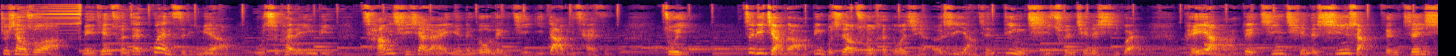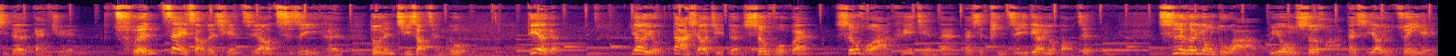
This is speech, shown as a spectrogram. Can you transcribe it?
就像说啊，每天存在罐子里面啊，五十块的硬币，长期下来也能够累积一大笔财富。注意。这里讲的啊，并不是要存很多钱，而是养成定期存钱的习惯，培养啊对金钱的欣赏跟珍惜的感觉。存再少的钱，只要持之以恒，都能积少成多。第二个，要有大小姐的生活观，生活啊可以简单，但是品质一定要有保证。吃喝用度啊不用奢华，但是要有尊严。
